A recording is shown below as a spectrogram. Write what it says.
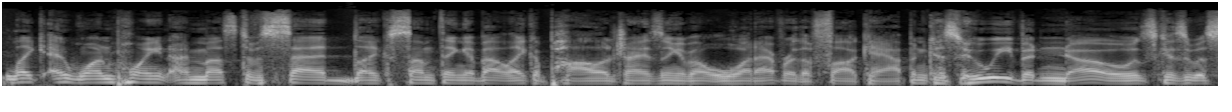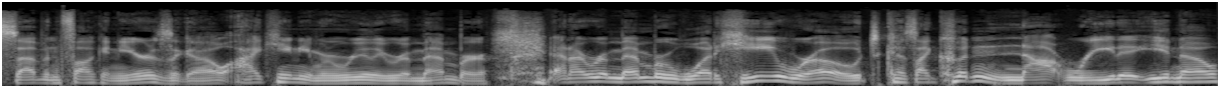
like at one point I must have said like something about like apologizing about whatever the fuck happened because who even knows? Because it was seven fucking years ago. I can't even really remember. And I remember what he wrote because I couldn't not read it. You know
